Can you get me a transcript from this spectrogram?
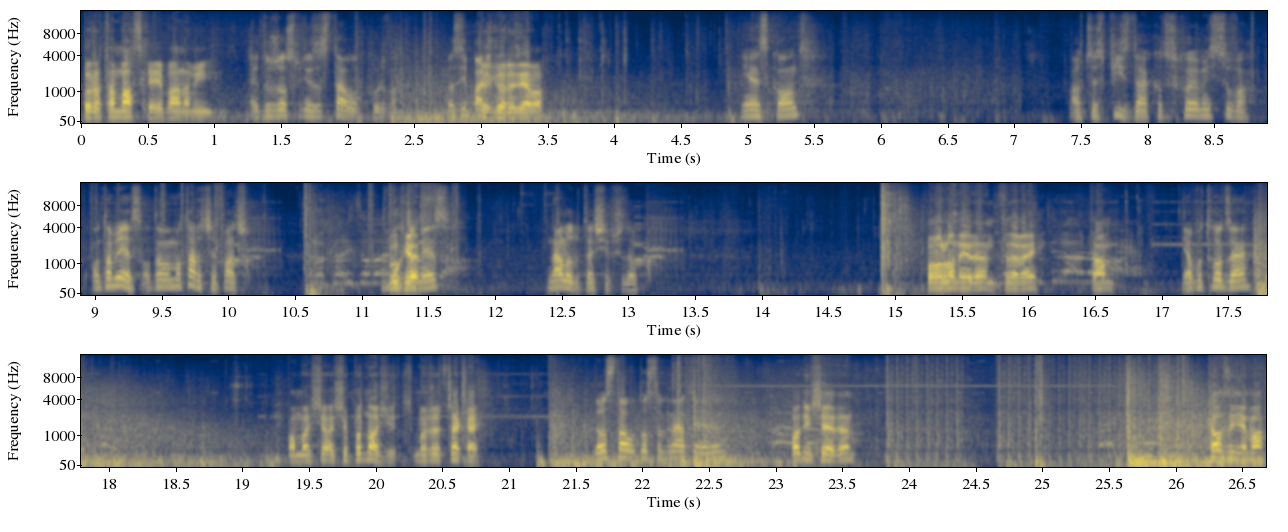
Kurwa, ta maska jebana mi... Ej, dużo osób nie zostało, kurwa. Rozjebali go go. rozjebał. Nie wiem skąd. Ale to jest pizda, jako to jest miejscowa. On tam jest, on tam ma tarczę, patrz. Dwóch jest. jest. Nalot tutaj się przydał. Powolony jeden, z lewej. Tam. Ja podchodzę. On ma się, on się podnosi. Może czekaj. Dostał, dostał granatę jeden. Podnieś się jeden. Kauzy nie ma.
